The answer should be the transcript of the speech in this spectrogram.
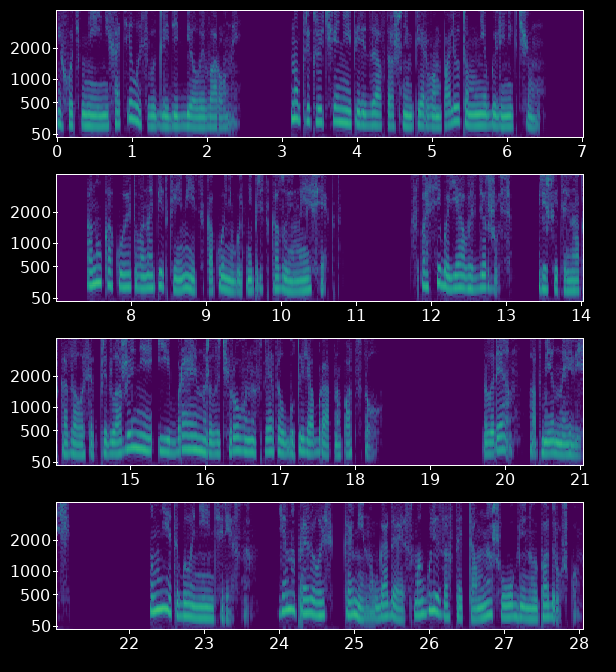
И хоть мне и не хотелось выглядеть белой вороной, но приключения перед завтрашним первым полетом мне были ни к чему. А ну, как у этого напитка имеется какой-нибудь непредсказуемый эффект. «Спасибо, я воздержусь», — решительно отказалась от предложения, и Брайан разочарованно спрятал бутыль обратно под стол. «Зря. Отменная вещь». Но мне это было неинтересно. Я направилась к камину, гадая, смогу ли застать там нашу огненную подружку.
